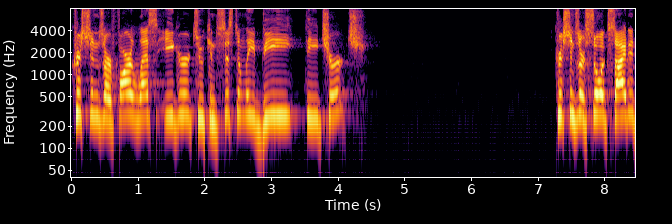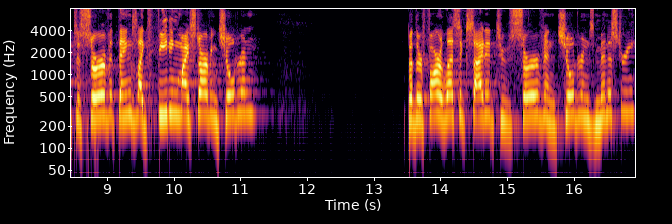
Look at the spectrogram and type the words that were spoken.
Christians are far less eager to consistently be the church. Christians are so excited to serve at things like feeding my starving children but they're far less excited to serve in children's ministry.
